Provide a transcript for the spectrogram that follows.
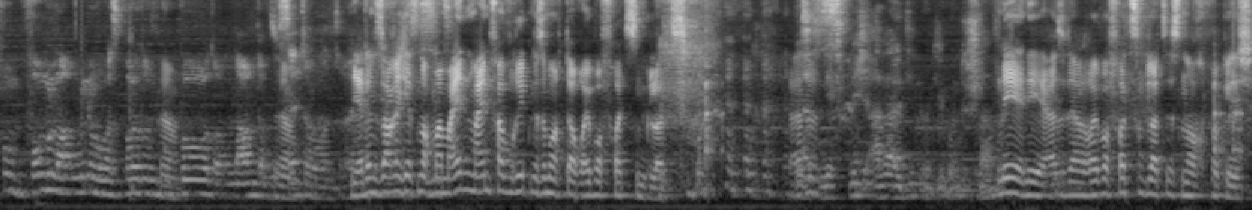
Form- Formula Uno, was Polder und Ja. Bo oder im Namen der Rosette. Und, äh, Ja, dann sage ich jetzt nochmal, mein, mein Favoriten ist immer noch der Räuber Fotzenglotz. Das ist, nicht, nicht Analdin und die bunte Schlampe. Nee, nee, also der Räuber Fotzenglotz ist noch wirklich.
